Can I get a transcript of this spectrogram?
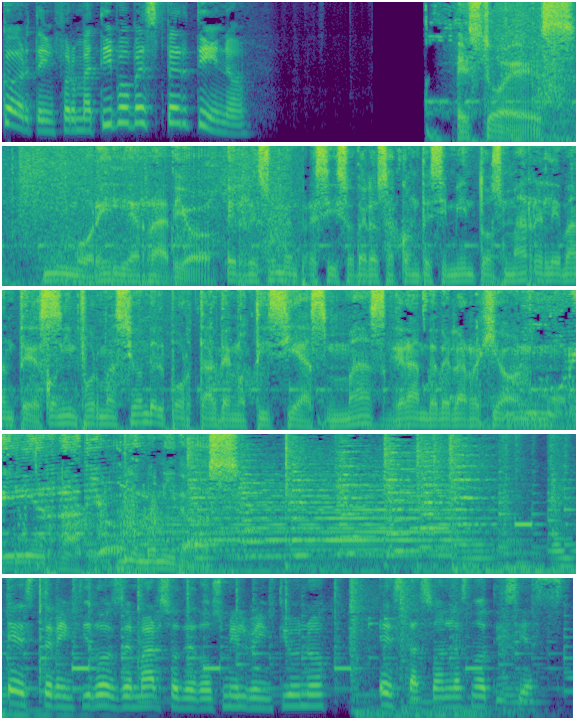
Corte informativo vespertino. Esto es Mi Morelia Radio, el resumen preciso de los acontecimientos más relevantes con información del portal de noticias más grande de la región. Mi Morelia Radio. Bienvenidos. Este 22 de marzo de 2021, estas son las noticias.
